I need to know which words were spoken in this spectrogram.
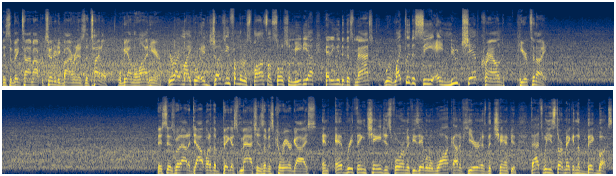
This is a big time opportunity, Byron, as the title will be on the line here. You're right, Michael, and judging from the response on social media heading into this match, we're likely to see a new champ crowned here tonight. This is without a doubt one of the biggest matches of his career, guys. And everything changes for him if he's able to walk out of here as the champion. That's when you start making the big bucks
